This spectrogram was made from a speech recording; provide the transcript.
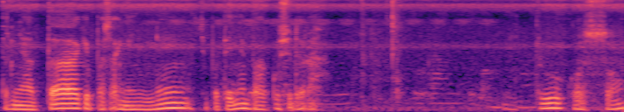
Ternyata kipas angin ini sepertinya bagus saudara. Itu kosong.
